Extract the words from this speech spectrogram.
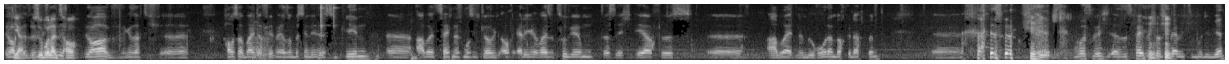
Ja, Ja, persönlich sowohl als auch. Ja, wie gesagt, ich, äh, Hausarbeit, da fehlt mir ja so ein bisschen die Disziplin. Äh, arbeitstechnisch muss ich, glaube ich, auch ehrlicherweise zugeben, dass ich eher fürs äh, Arbeiten im Büro dann doch gedacht bin. Äh, also muss mich, also es fällt mir schon schwer, mich zu motivieren.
